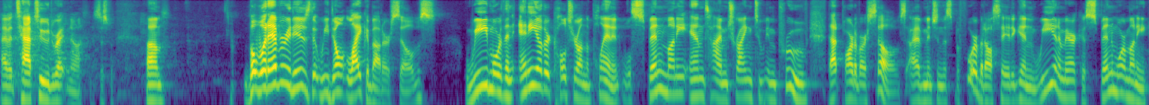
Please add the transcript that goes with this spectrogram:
I have it tattooed right now. Um, but whatever it is that we don't like about ourselves, we, more than any other culture on the planet, will spend money and time trying to improve that part of ourselves. I have mentioned this before, but I'll say it again. We in America spend more money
